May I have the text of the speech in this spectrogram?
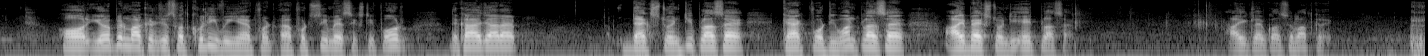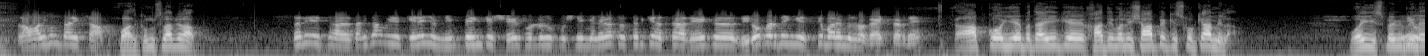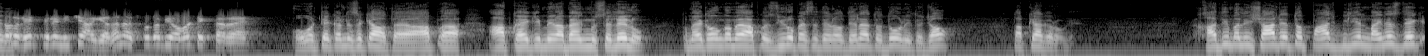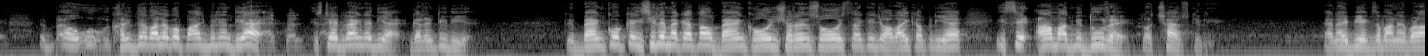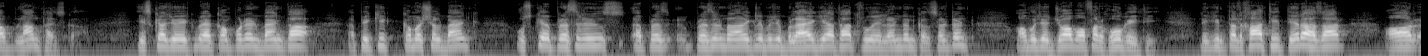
और यूरोपियन मार्केट जिस वक्त खुली हुई हैं फुटसी में 64 दिखाया जा रहा है. डेक्स 20 प्लस है. कैक 41 प्लस है. आई बैक्स 28 प्लस है. आई क्लेव कॉल से बात करें। तारिक साहब। वालेकुम सलाम जनाब। सर ये तारिक साहब ये कह रहे हैं जो निप बैंक के शेयर होल्डर को कुछ नहीं मिलेगा तो सर क्या इसका रेट ज़ीरो कर देंगे? इसके बारे में थोड़ा गाइड कर दें। आपको ये बताइए कि खादिम अली शाह पे किसको क्या मिला? वही इसमें भी मिलेगा। तो रेट पहले नीचे आ गया था ना इसको तो अभी ओवरटेक कर रहा है। ओवरटेक करने से क्या होता है? आप आप कहें कि मेरा बैंक मुझसे ले लो तो मैं कहूँगा मैं आपको ज़ीरो पैसे दे रहा हूँ देना है तो दो नहीं तो जाओ। तो आप क्या करोगे? खादिम अली शाह ने तो पाँच बिलियन माइनस दे खरीदने वाले को पाँच बिलियन दिया है। स्टेट बैंक ने दिया है गारंटी दी है। तो बैंकों के इसीलिए मैं कहता हूँ बैंक हो इंश्योरेंस हो इस तरह की जो हवाई कंपनी है इससे आम आदमी दूर रहे तो अच्छा है उसके लिए। एनआईबी एक ज़माने में बड़ा नाम था इसका। इसका जो एक कंपोनेंट बैंक था पिकी कमर्शियल बैंक उसके प्रेसिडेंट प्रेसिडेंट बनाने के लिए मुझे बुलाया गया था थ्रू ए लंदन कंसल्टेंट और मुझे जॉब ऑफ़र हो गई थी। लेकिन तनख्वाह थी तेरह हज़ार और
